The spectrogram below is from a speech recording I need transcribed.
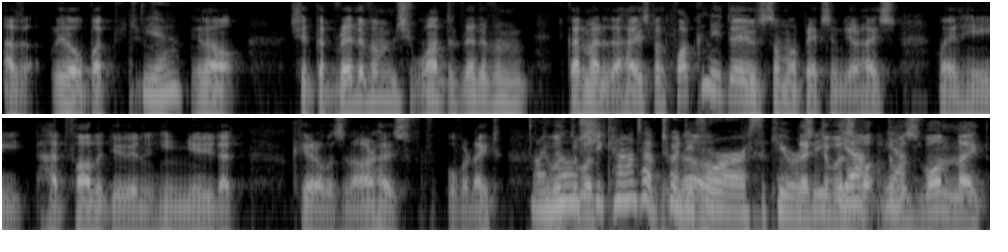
as you know, but Yeah. you know, she'd got rid of him. She wanted rid of him. She got him out of the house. But what can you do if someone breaks into your house when he had followed you and he knew that Ciara was in our house overnight? I There was- know, there was- she can't have no. 24 hour security. Like there was Yeah, one, there yeah. was one night,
